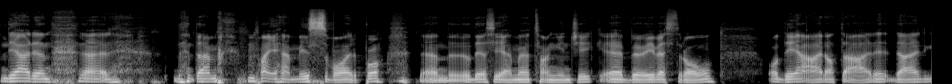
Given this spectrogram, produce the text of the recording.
det er, den, det, er, det er Miamis svar på, og det sier jeg med tongue in cheek, eh, Bø i Vesterålen. Og det er at det er, det er,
